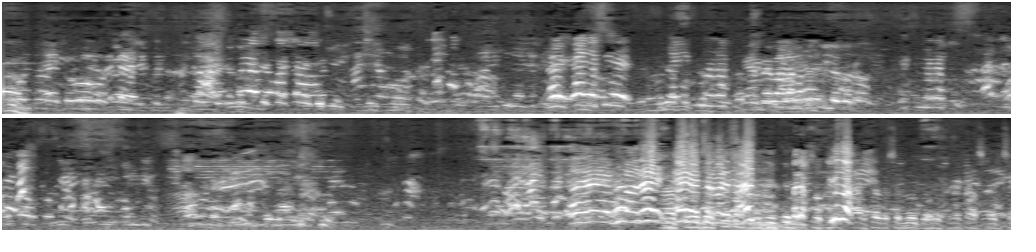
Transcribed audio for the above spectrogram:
আহ, প্রিয় দর্শক, আমরা দেখতে পাচ্ছি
